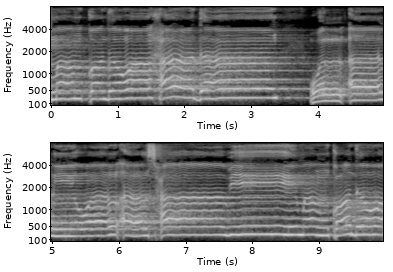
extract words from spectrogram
man qad والآل والأصحاب من قد وعد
